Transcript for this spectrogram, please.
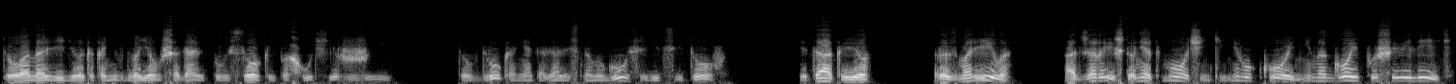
То она видела, как они вдвоем шагают по высокой пахучей ржи, то вдруг они оказались на лугу среди цветов. И так ее разморило от жары, что нет моченьки ни рукой, ни ногой пошевелить.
